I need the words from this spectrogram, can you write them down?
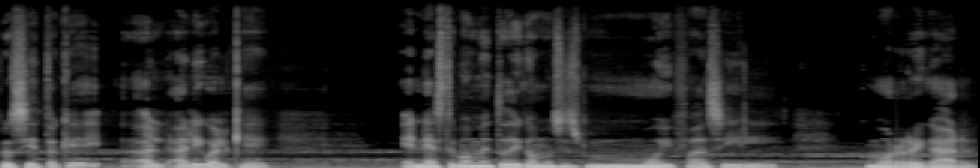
pues siento que al igual que en este momento, digamos, es muy fácil como regar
